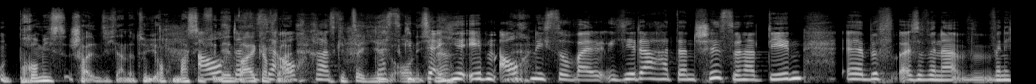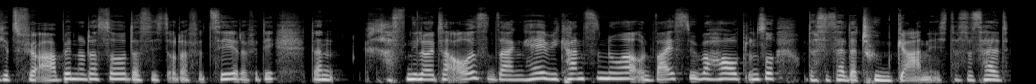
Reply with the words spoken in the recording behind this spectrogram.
und Promis schalten sich dann natürlich auch massiv auch, in den das Wahlkampf ist ja auch krass. Das gibt's ja hier das so gibt's nicht. ja ne? hier eben auch nicht so, weil jeder hat dann Schiss, wenn er den, äh, also wenn er, wenn ich jetzt für A bin oder so, dass ich oder für C oder für D, dann rasten die Leute aus und sagen, hey, wie kannst du nur und weißt du überhaupt und so. Und das ist halt da drüben gar nicht. Das ist halt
